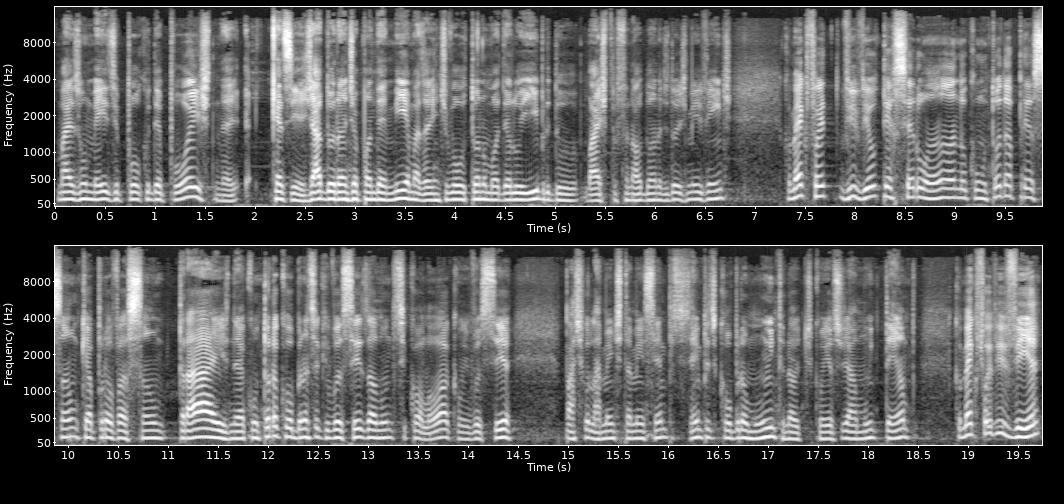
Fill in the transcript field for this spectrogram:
mais um mês e pouco depois, né? Quer dizer, já durante a pandemia, mas a gente voltou no modelo híbrido mais para o final do ano de 2020. Como é que foi viver o terceiro ano com toda a pressão que a aprovação traz, né? Com toda a cobrança que vocês, alunos, se colocam e você, particularmente, também sempre, sempre se cobrou muito, né? Eu te conheço já há muito tempo. Como é que foi viver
